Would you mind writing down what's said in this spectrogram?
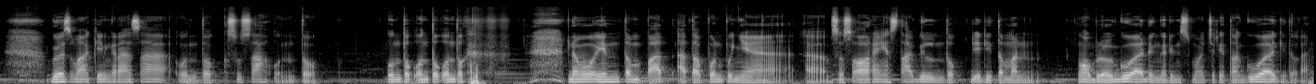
Gue semakin ngerasa untuk susah untuk Untuk, untuk, untuk Nemuin tempat ataupun punya um, seseorang yang stabil untuk jadi teman ngobrol gue dengerin semua cerita gue gitu kan.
